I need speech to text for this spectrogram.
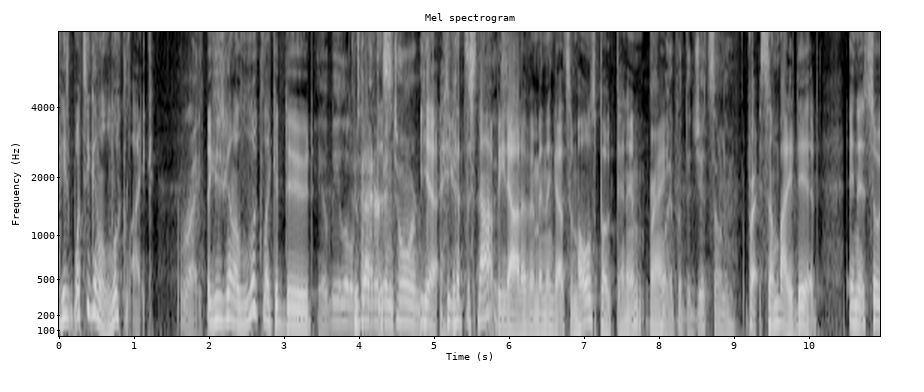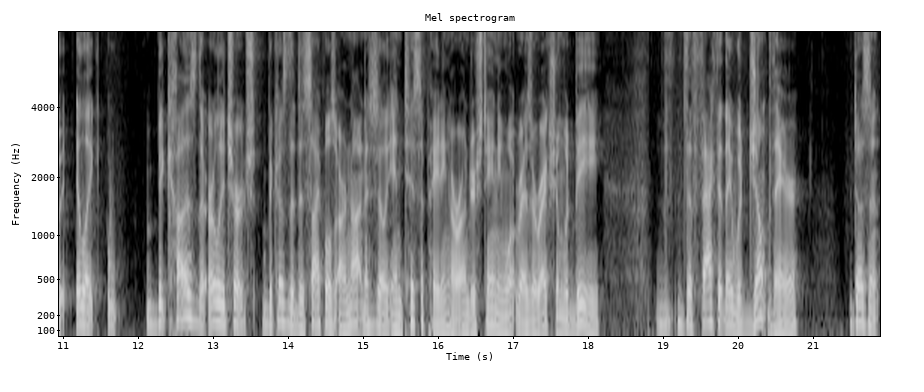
he's what's he going to look like? Right. Like he's going to look like a dude He'll be a little tattered this- and torn. Yeah, he got the snot beat out of him and then got some holes poked in him, right? Somebody put the jits on him. Right, somebody did. And it's so it, like because the early church because the disciples are not necessarily anticipating or understanding what resurrection would be, th- the fact that they would jump there doesn't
